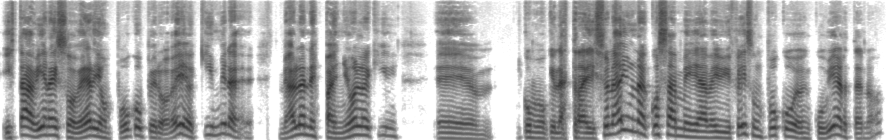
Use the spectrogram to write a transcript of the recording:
y está bien, hay soberbia un poco, pero hey, aquí, mira, me hablan español aquí, eh, como que las tradiciones, hay una cosa media babyface un poco encubierta, ¿no?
